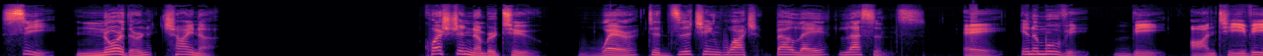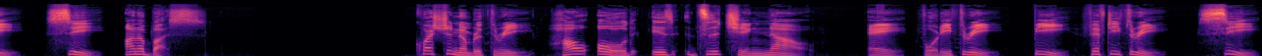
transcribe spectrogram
C. Northern China. Question number two Where did Ziqing watch ballet lessons? A. In a movie. B. On TV. C. On a bus. Question number three How old is Ziqing now? A. 43. B. 53. C.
